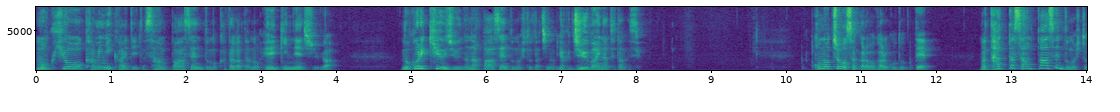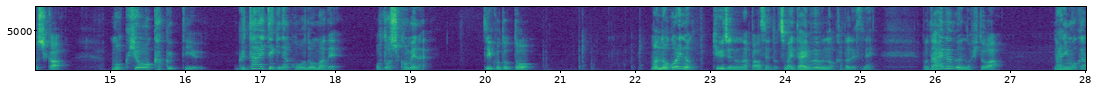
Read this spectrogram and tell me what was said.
目標を紙に書いていた3%の方々の平均年収が、残り97%の人たちの約10倍になってたんですよ。この調査からわかることって、まあ、たった3%の人しか目標を書くっていう具体的な行動まで落とし込めないっていうことと、まあ、残りの97%、つまり大部分の方ですね。もう大部分の人は何も考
